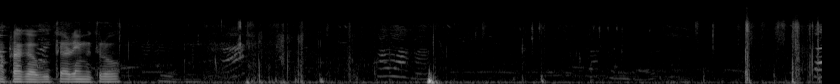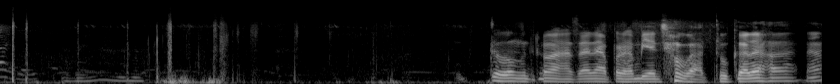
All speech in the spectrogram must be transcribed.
આપણા કબૂતરે મિત્રો તો મિત્રો આશા આપણે બે જો વાતું કરે હા ના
